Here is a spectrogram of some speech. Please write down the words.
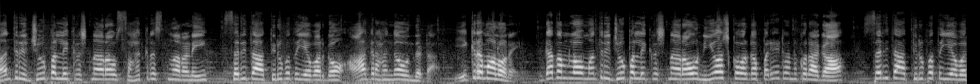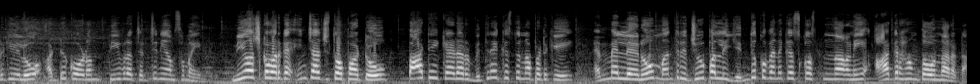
మంత్రి జూపల్లి కృష్ణారావు సహకరిస్తున్నారని సరిత తిరుపతయ్య వర్గం ఆగ్రహంగా ఉందట. ఈ క్రమంలోనే గతంలో మంత్రి జూపల్లి కృష్ణారావు నియోజకవర్గ పర్యటనకు రాగా సరిత తిరుపతయ్య వర్గీయులు అడ్డుకోవడం తీవ్ర చర్చనీయాంశమైంది. నియోజకవర్గ ఇన్ఛార్జితో పాటు పార్టీ కేడర్ వ్యతిరేకిస్తున్నప్పటికీ ఎమ్మెల్యేను మంత్రి జూపల్లి ఎందుకు వెనకేసుకొస్తున్నారని ఆగ్రహంతో ఉన్నారట.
